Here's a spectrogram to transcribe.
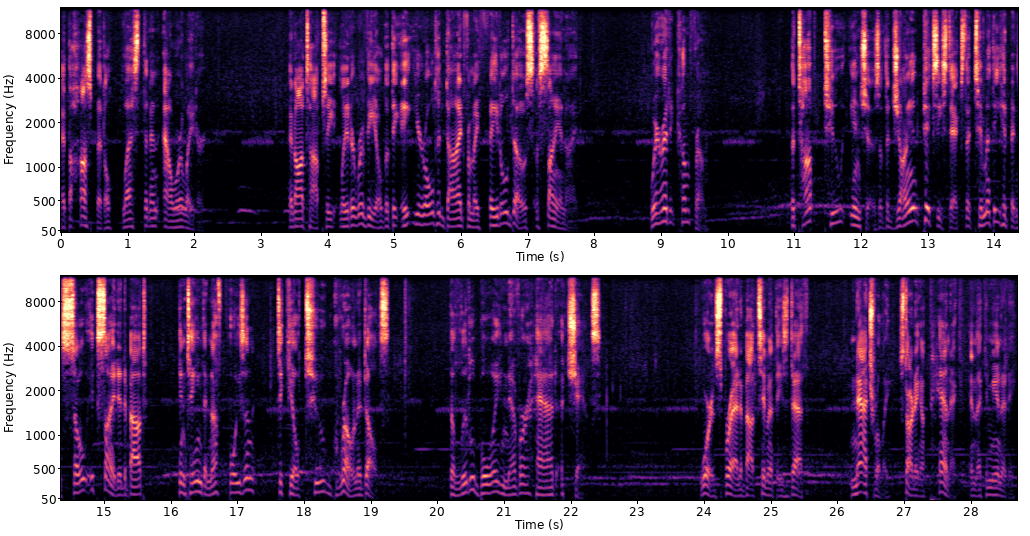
at the hospital less than an hour later. An autopsy later revealed that the eight-year-old had died from a fatal dose of cyanide. Where had it come from? The top two inches of the giant pixie sticks that Timothy had been so excited about contained enough poison to kill two grown adults. The little boy never had a chance. Word spread about Timothy's death, naturally starting a panic in the community.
